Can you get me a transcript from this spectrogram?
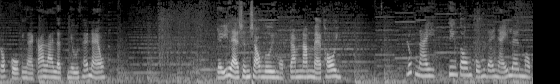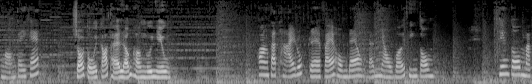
rốt cuộc là có lai lịch như thế nào? Chỉ là sinh sau người 100 năm mẹ thôi. Lúc này, Thiên Tôn cũng đã nhảy lên một ngọn cây khác. Số tuổi có thể lớn hơn người nhiều. Hoàng Thạch Hải rút ra phá hồn đao đánh nhau với Thiên Tôn. Thiên Tôn mặc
